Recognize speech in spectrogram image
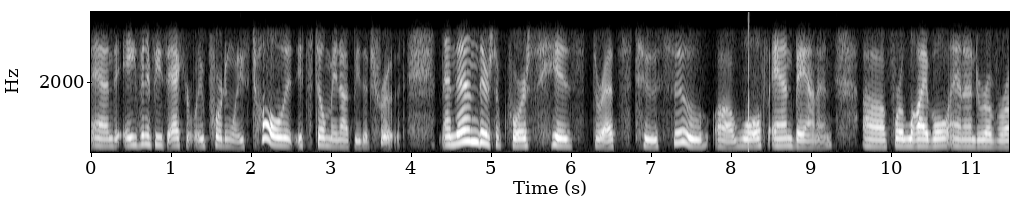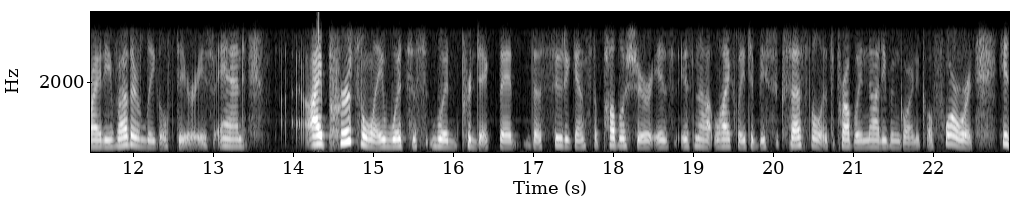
and even if he's accurately reporting what he's told it, it still may not be the truth and then there's of course his threats to sue uh, Wolff and Bannon uh, for libel and under a variety of other legal theories and I personally would would predict that the suit against the publisher is is not likely to be successful. It's probably not even going to go forward. His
